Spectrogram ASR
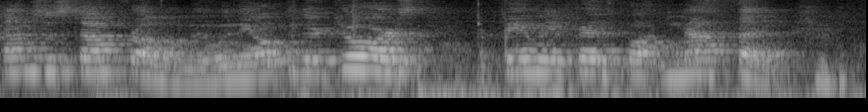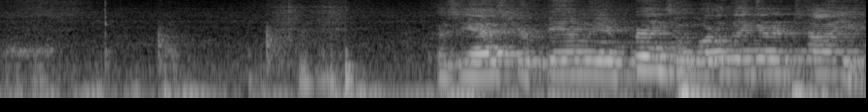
tons of stuff from them, and when they opened their doors, their family and friends bought nothing. Cause you ask your family and friends, and what are they gonna tell you?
